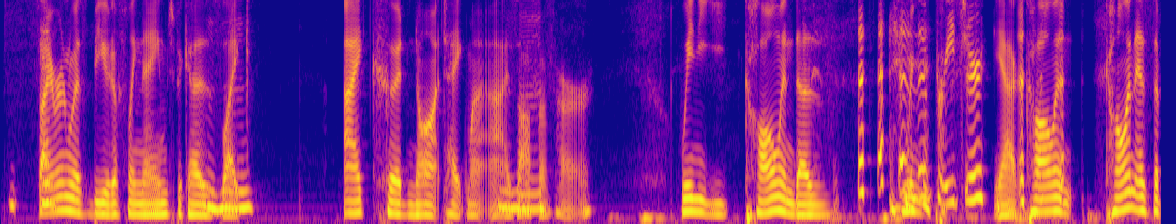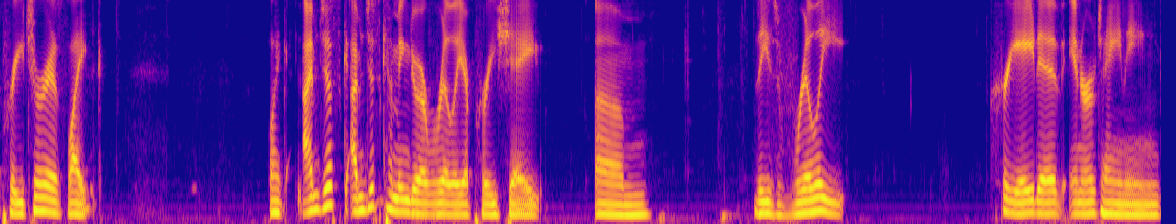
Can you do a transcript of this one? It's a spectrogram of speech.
Siren was beautifully named because Mm-hmm. like I could not take my eyes off of her. When you, Colin does, when the preacher. yeah, Colin, Colin as the preacher is like, like I'm just I'm just coming to really appreciate um these really creative, entertaining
